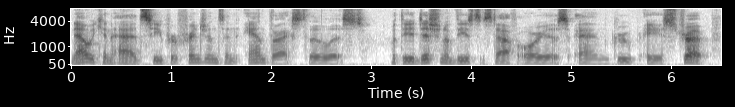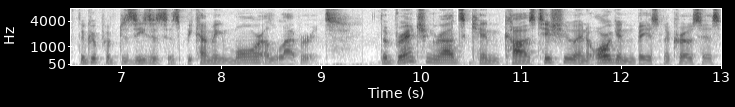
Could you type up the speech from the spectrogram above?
now we can add C. perfringens and anthrax to the list. With the addition of these to Staph aureus and group A strep, the group of diseases is becoming more elaborate. The branching rods can cause tissue and organ based necrosis.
